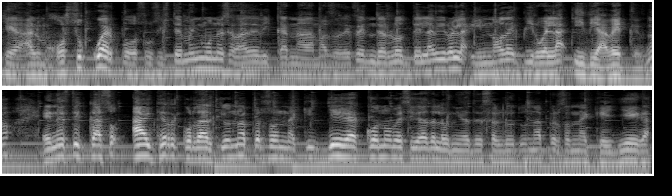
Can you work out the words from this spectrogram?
que a lo mejor su cuerpo o su sistema inmune se va a dedicar nada más a defenderlos de la viruela y no de viruela y diabetes, ¿no? En este caso hay que recordar que una persona que llega con obesidad a la unidad de salud, una persona que llega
